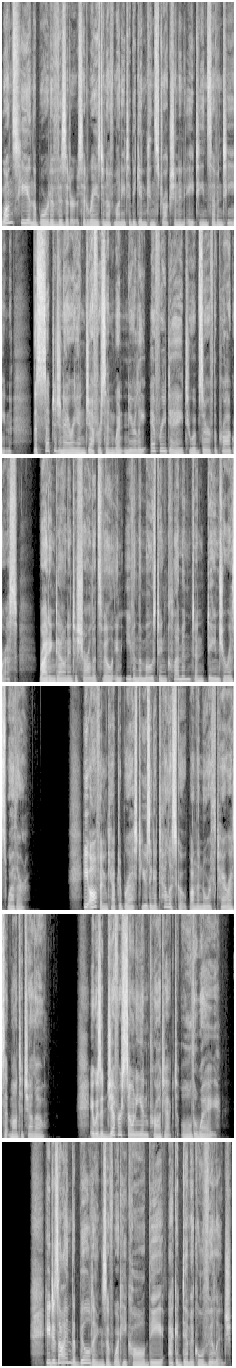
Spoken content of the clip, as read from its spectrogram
Once he and the Board of Visitors had raised enough money to begin construction in 1817, the septuagenarian Jefferson went nearly every day to observe the progress, riding down into Charlottesville in even the most inclement and dangerous weather. He often kept abreast using a telescope on the North Terrace at Monticello. It was a Jeffersonian project all the way. He designed the buildings of what he called the academical village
